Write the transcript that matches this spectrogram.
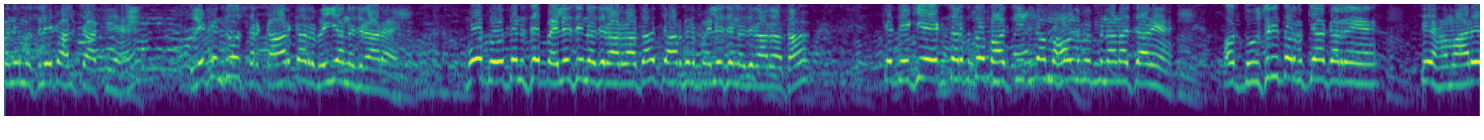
बने मसले का हल चाहते हैं, लेकिन जो सरकार का रवैया नज़र आ रहा है, वो दो दिन से पहले से नज़र आ रहा था, चार दिन पहले से नज़र आ रहा था कि देखिए एक तरफ़ तो बातचीत का माहौल भी बनाना चाह रहे हैं और दूसरी तरफ़ क्या कर रहे हैं कि हमारे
